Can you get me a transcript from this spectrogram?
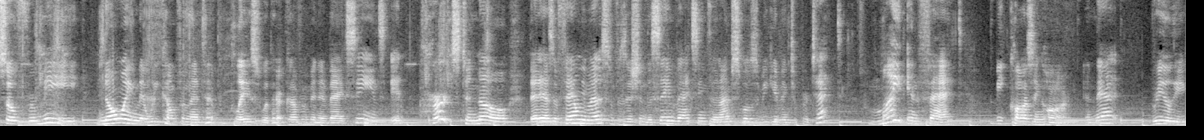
So for me, knowing that we come from that type of place with our government and vaccines, it hurts to know that as a family medicine physician, the same vaccines that I'm supposed to be giving to protect might, in fact, be causing harm. And that really,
